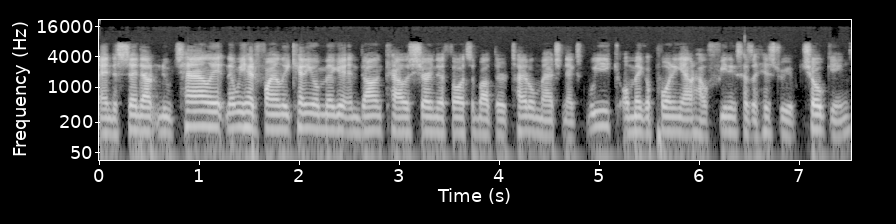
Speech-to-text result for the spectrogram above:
and to send out new talent. then we had finally Kenny Omega and Don Callis sharing their thoughts about their title match next week. Omega pointing out how Fenix has a history of choking.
